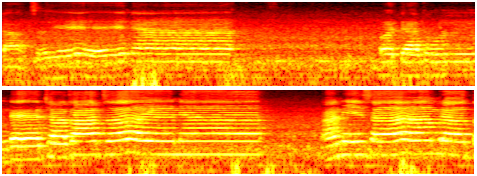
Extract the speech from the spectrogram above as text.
टाच येण्या होत्या थुंड्याच्या जाच येण्या आणि सम्रत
